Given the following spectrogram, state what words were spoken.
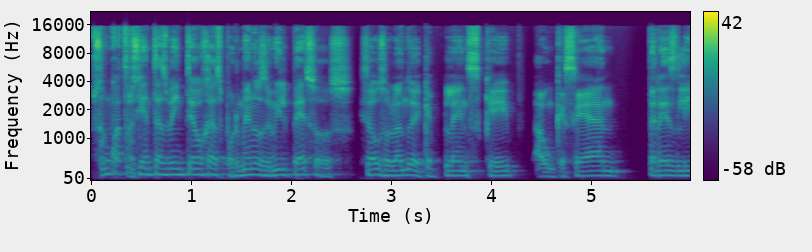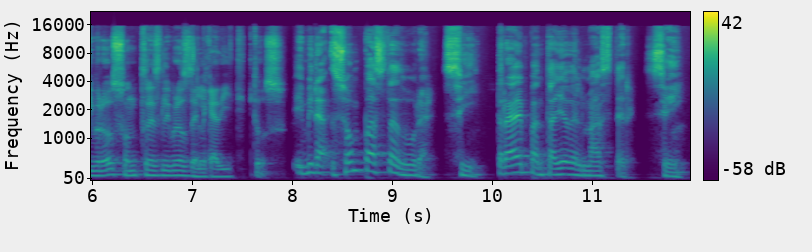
son 420 hojas por menos de mil pesos. Estamos hablando de que Planescape, aunque sean tres libros, son tres libros delgaditos. Y mira, son pasta dura. Sí. Trae pantalla del máster. Sí.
